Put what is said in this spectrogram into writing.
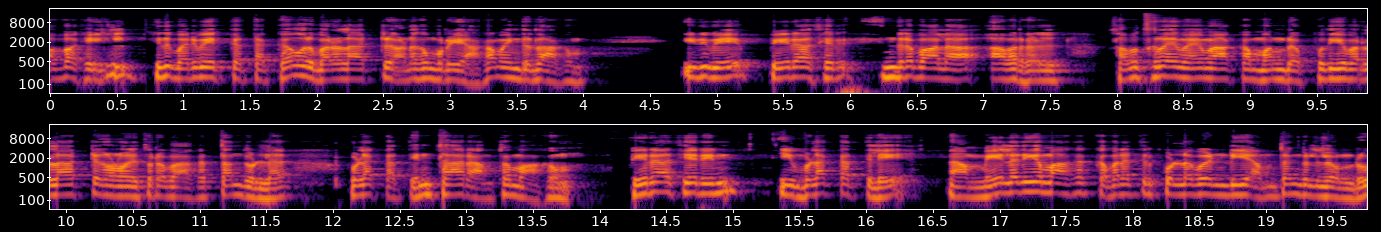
அவ்வகையில் இது வரவேற்கத்தக்க ஒரு வரலாற்று அணுகுமுறையாக அமைந்ததாகும். இதுவே பேராசிரியர் இந்திரபாலா அவர்கள் சமஸ்கிருதமயமாக்கம் என்ற புதிய வரலாற்று அணுகுமுறை தொடர்பாக தந்துள்ள விளக்கத்தின் சாராம்சமாகும். பேராசிரியரின் இவ்விளக்கத்திலே நாம் மேலதிகமாக கவனத்தில் கொள்ள வேண்டிய அம்சங்களில் ஒன்று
